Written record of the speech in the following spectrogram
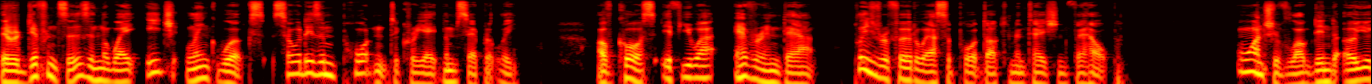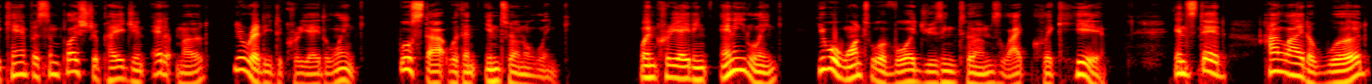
There are differences in the way each link works, so it is important to create them separately. Of course, if you are ever in doubt, please refer to our support documentation for help. Once you've logged into OU Campus and placed your page in edit mode, you're ready to create a link. We'll start with an internal link. When creating any link, you will want to avoid using terms like click here. Instead, highlight a word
